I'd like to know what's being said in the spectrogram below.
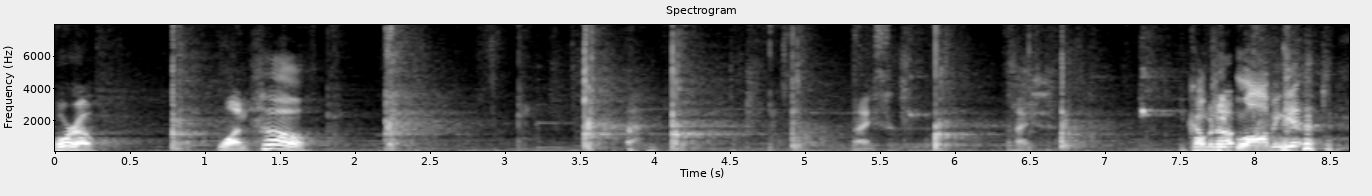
4-0. One. Oh. Nice. Nice. I'll Coming keep up. lobbing it.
